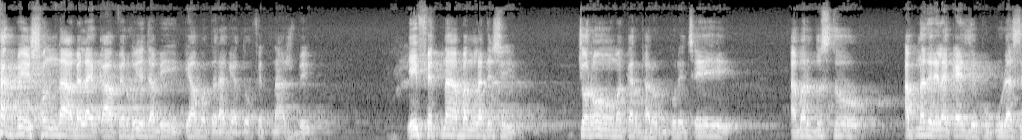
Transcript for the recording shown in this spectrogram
থাকবে সন্ধ্যা বেলায় কাফের হয়ে যাবে, কেয়ামতের আগে এত ফেতনা আসবে। এই ফেতনা বাংলাদেশে চরম আকার ধারণ করেছে। আমার দোস্ত, আপনাদের এলাকায় যে পুকুর আছে,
